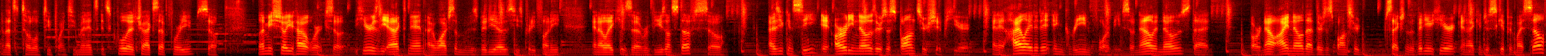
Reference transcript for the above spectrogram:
and that's a total of 2.2 minutes. It's cool that it tracks that for you, so let me show you how it works. So here's the Act Man. I watched some of his videos. He's pretty funny, and I like his uh, reviews on stuff. So as you can see, it already knows there's a sponsorship here and it highlighted it in green for me. So now it knows that, or now I know that there's a sponsored section of the video here and I can just skip it myself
